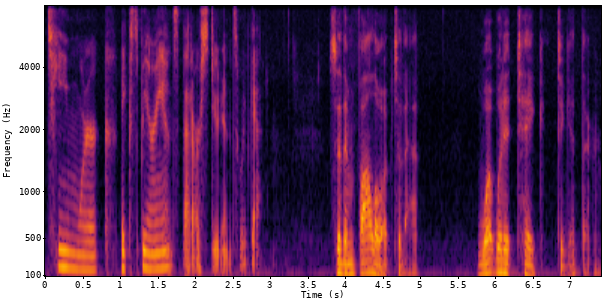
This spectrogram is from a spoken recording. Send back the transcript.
teamwork experience that our students would get. So, then follow up to that what would it take to get there?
